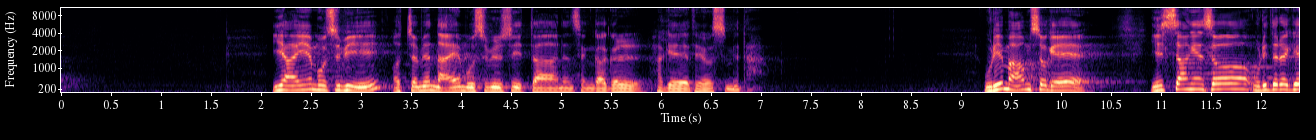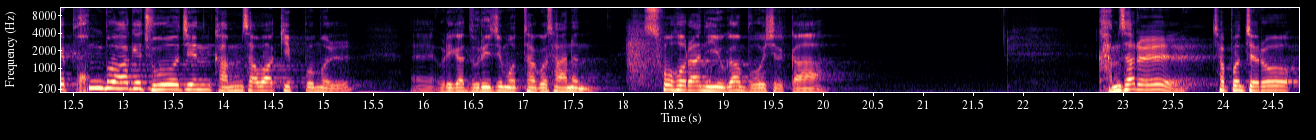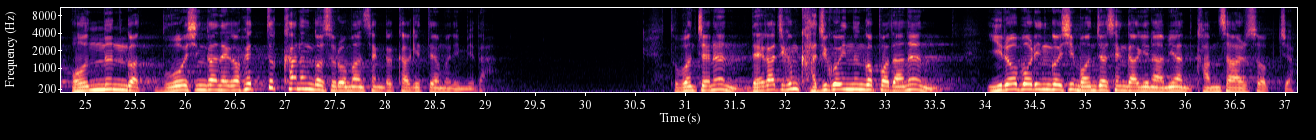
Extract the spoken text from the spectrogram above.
이 아이의 모습이 어쩌면 나의 모습일 수 있다는 생각을 하게 되었습니다. 우리의 마음속에 일상에서 우리들에게 풍부하게 주어진 감사와 기쁨을 우리가 누리지 못하고 사는 소홀한 이유가 무엇일까? 감사를 첫 번째로 얻는 것, 무엇인가 내가 획득하는 것으로만 생각하기 때문입니다. 두 번째는 내가 지금 가지고 있는 것보다는 잃어버린 것이 먼저 생각이 나면 감사할 수 없죠.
